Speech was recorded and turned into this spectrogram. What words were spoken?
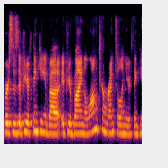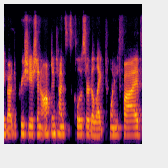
versus if you're thinking about if you're buying a long-term rental and you're thinking about depreciation oftentimes it's closer to like 25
